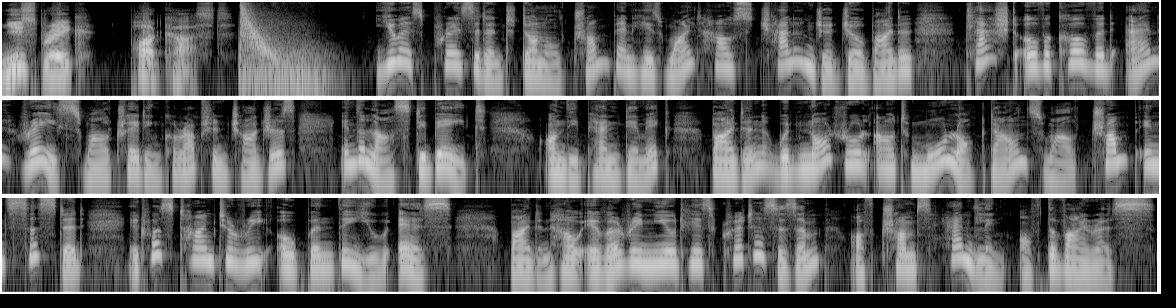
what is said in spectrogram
Newsbreak podcast. US President Donald Trump and his White House challenger Joe Biden clashed over COVID and race while trading corruption charges in the last debate. On the pandemic, Biden would not rule out more lockdowns while Trump insisted it was time to reopen the US. Biden, however, renewed his criticism of Trump's handling of the virus.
